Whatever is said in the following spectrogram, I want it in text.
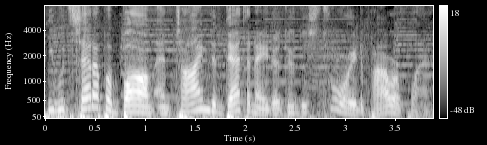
He would set up a bomb and time the detonator to destroy the power plant.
